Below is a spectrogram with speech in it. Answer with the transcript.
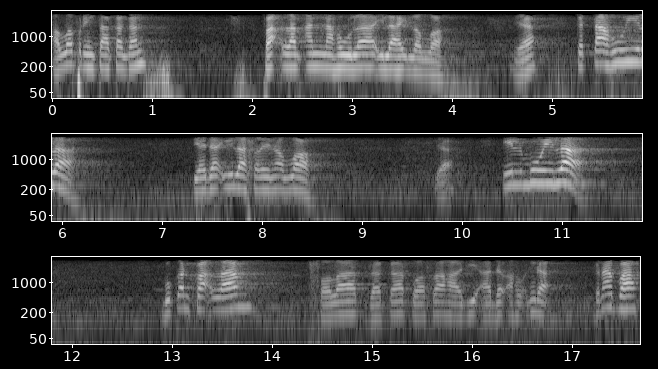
Allah perintahkan kan Fa'lam annahu la ilaha illallah. Ya, ketahuilah tiada ilah selain Allah. Ya, ilmuilah. Bukan fa'lam salat, zakat, puasa, haji, adab, akhlak enggak. Kenapa?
